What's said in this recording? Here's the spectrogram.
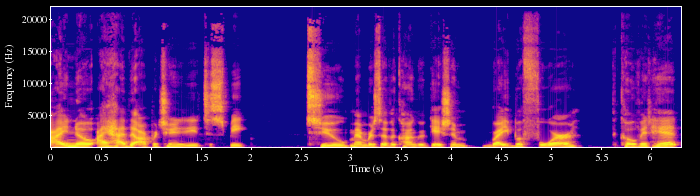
I know I had the opportunity to speak to members of the congregation right before COVID hit.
